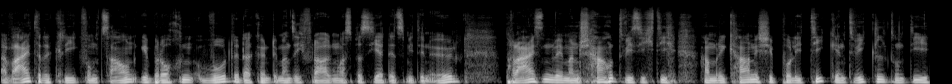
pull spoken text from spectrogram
weiterer Krieg vom Zaun gebrochen wurde. Da könnte man sich fragen, was passiert jetzt mit den Ölpreisen, wenn man schaut, wie sich die amerikanische Politik entwickelt und die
